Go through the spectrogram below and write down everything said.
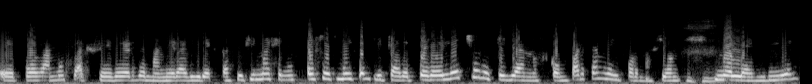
eh, podamos acceder de manera directa a sus imágenes. Eso es muy complicado, pero el hecho de que ya nos compartan la información, nos la envíen,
